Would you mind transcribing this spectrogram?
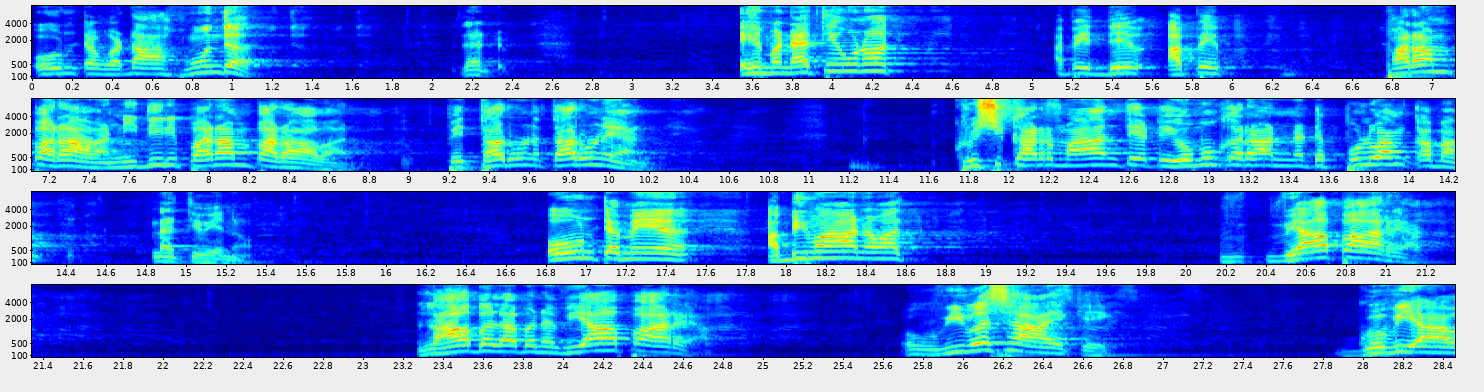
ඔවුන්ට වඩා හොඳ එහෙම නැති වුණොත් අපේ අපේ පරම්පරාවන් ඉදිරි පරම්පරාවන් පෙ තරුණ තරුණයන් කෘෂිකර්මාන්තයට යොමු කරන්නට පුළුවන්කමක් නැති වෙනවා. ඔවුන්ට මෙය අභිමානවත් ව්‍යාපාරයක් ලාභ ලබන ව්‍යාපාරයක් ඔහු විවසායකෙක් ගොවියාව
